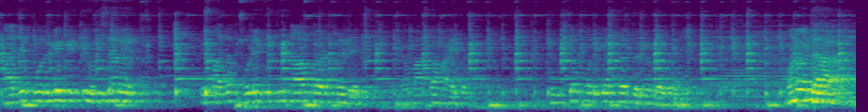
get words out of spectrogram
माझे पोरगे किती हुशार आहेत. ते माझं पुढे किती नाव काढतले हे? माका माहीत आहे. तुमच्या पोरग्यांचा तुम्ही बघा. म्हणून हा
